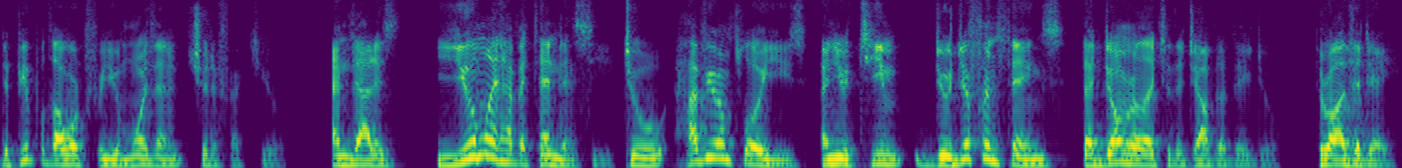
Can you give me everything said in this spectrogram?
the people that work for you more than it should affect you. And that is you might have a tendency to have your employees and your team do different things that don't relate to the job that they do throughout the day.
